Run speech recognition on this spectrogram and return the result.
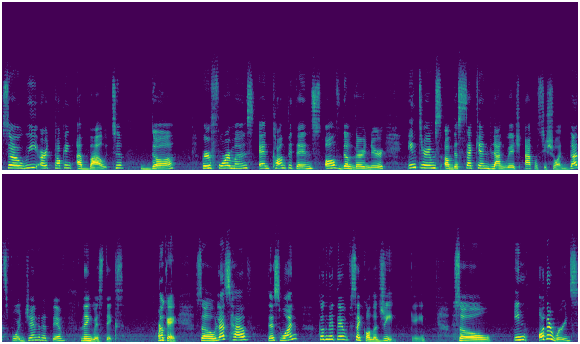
So we are talking about the performance and competence of the learner in terms of the second language acquisition. That's for generative linguistics. Okay, so let's have this one, cognitive psychology. Okay, so in other words,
